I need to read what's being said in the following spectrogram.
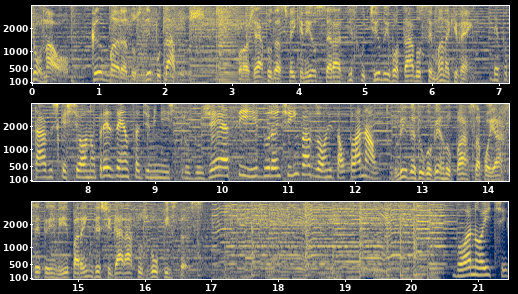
Jornal. Câmara dos Deputados. Projeto das fake news será discutido e votado semana que vem. Deputados questionam presença de ministro do GSI durante invasões ao Planalto. Líder do governo passa a apoiar CPMI para investigar atos golpistas. Boa noite.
